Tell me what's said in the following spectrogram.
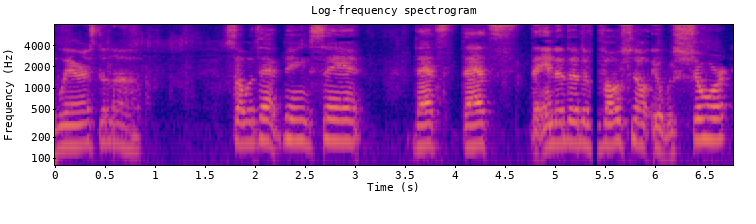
Where is the love? So with that being said, that's that's the end of the devotional. It was short.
